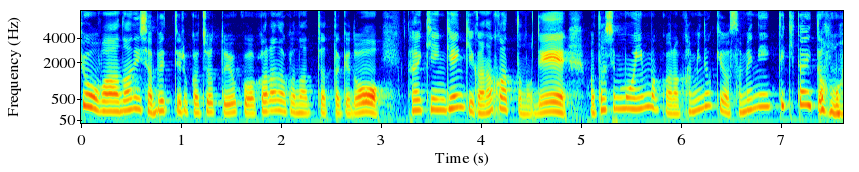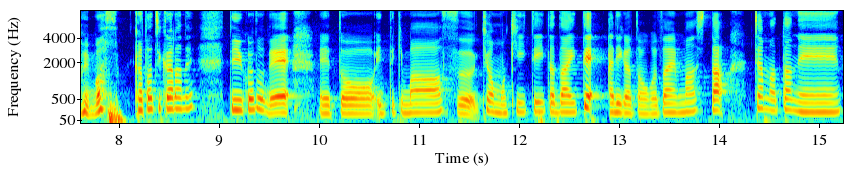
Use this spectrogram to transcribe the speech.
今日は何喋ってるかちょっとよくわからなくなっちゃったけど最近元気がなかったので私も今から髪の毛を染めに行ってきたいと思います。形からね。っていうことでえっ、ー、と行ってきます。今日も聞いていただいてありがとうございました。じゃあまたね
